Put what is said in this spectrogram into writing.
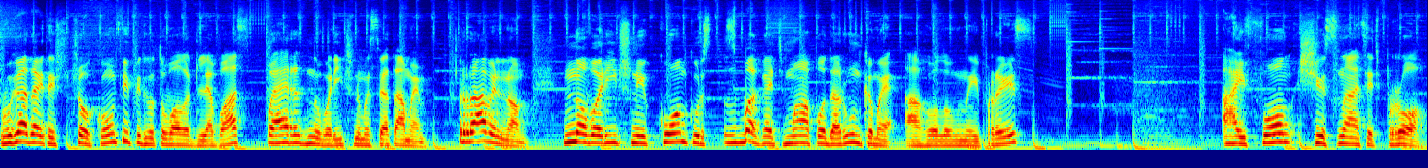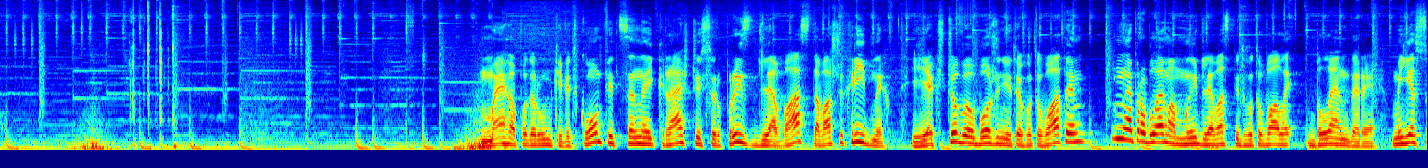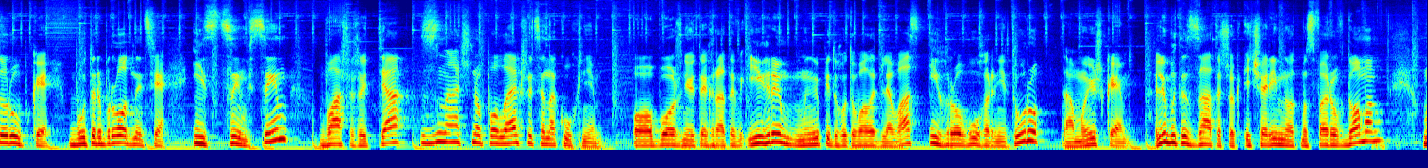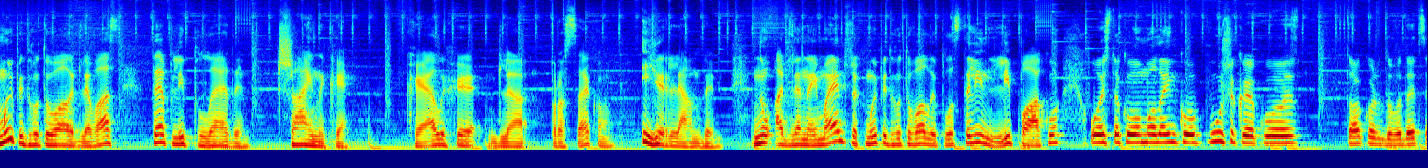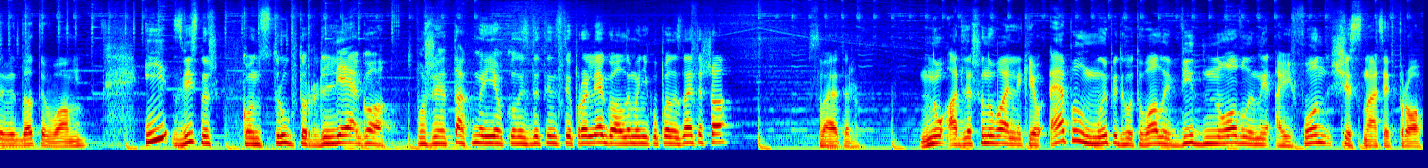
Вгадайте, що комфі підготувало для вас перед новорічними святами. Правильно, новорічний конкурс з багатьма подарунками, а головний приз iPhone 16 Pro. Мега подарунки від Comfy – це найкращий сюрприз для вас та ваших рідних. Якщо ви обожнюєте готувати, не проблема. Ми для вас підготували блендери, м'ясорубки, бутербродниці. І з цим всім ваше життя значно полегшиться на кухні. Обожнюєте грати в ігри? Ми підготували для вас ігрову гарнітуру та мишки. Любите затишок і чарівну атмосферу вдома? Ми підготували для вас теплі пледи, чайники, келихи для просеко і гірлянди. Ну а для найменших ми підготували пластилін ліпаку, ось такого маленького пушика, якого також доведеться віддати вам. І, звісно ж, конструктор Лего. Боже, я так мріяв колись в дитинстві про Лего, але мені купили, знаєте що? Светер. Ну а для шанувальників Apple ми підготували відновлений iPhone 16 Pro.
